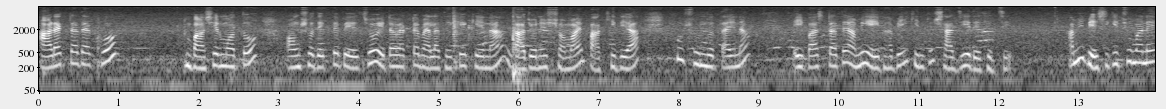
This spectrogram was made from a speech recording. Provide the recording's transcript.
আর একটা দেখো, বাঁশের মতো অংশ দেখতে পেয়েছ? এটাও একটা মেলা থেকে কেনা, গাজনের সময় পাখি দেয়া। খুব সুন্দর, তাই না? এই পাশটাতে আমি এইভাবেই কিন্তু সাজিয়ে রেখেছি। আমি বেশি কিছু মানে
